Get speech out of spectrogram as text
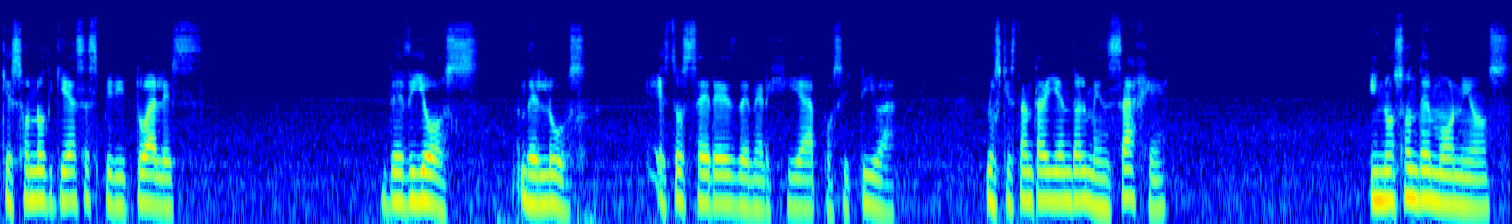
que son los guías espirituales de Dios, de luz, estos seres de energía positiva, los que están trayendo el mensaje y no son demonios,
